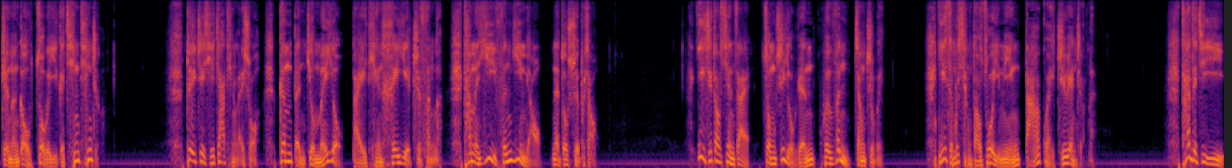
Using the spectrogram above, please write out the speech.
只能够作为一个倾听者。对这些家庭来说，根本就没有白天黑夜之分了，他们一分一秒那都睡不着。一直到现在，总是有人会问张志伟：“你怎么想到做一名打拐志愿者呢？”他的记忆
